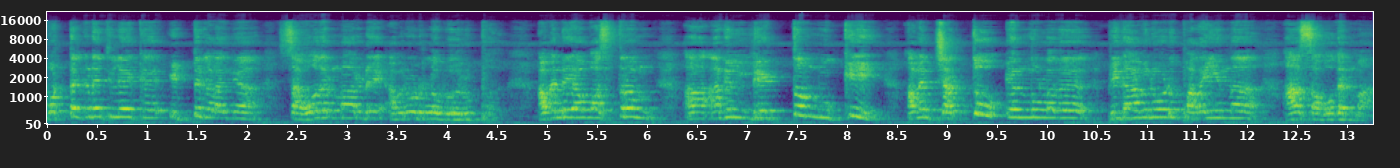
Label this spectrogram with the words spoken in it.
പൊട്ടക്കിണറ്റിലേക്ക് ഇട്ട് കളഞ്ഞ സഹോദരന്മാരുടെ അവരോടുള്ള വെറുപ്പ്. അവന്റെ ആ വസ്ത്രം അതിൽ രക്തം മുക്കി അവൻ ചത്തു എന്നുള്ളത് പിതാവിനോട് പറയുന്ന ആ സഹോദരന്മാർ.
